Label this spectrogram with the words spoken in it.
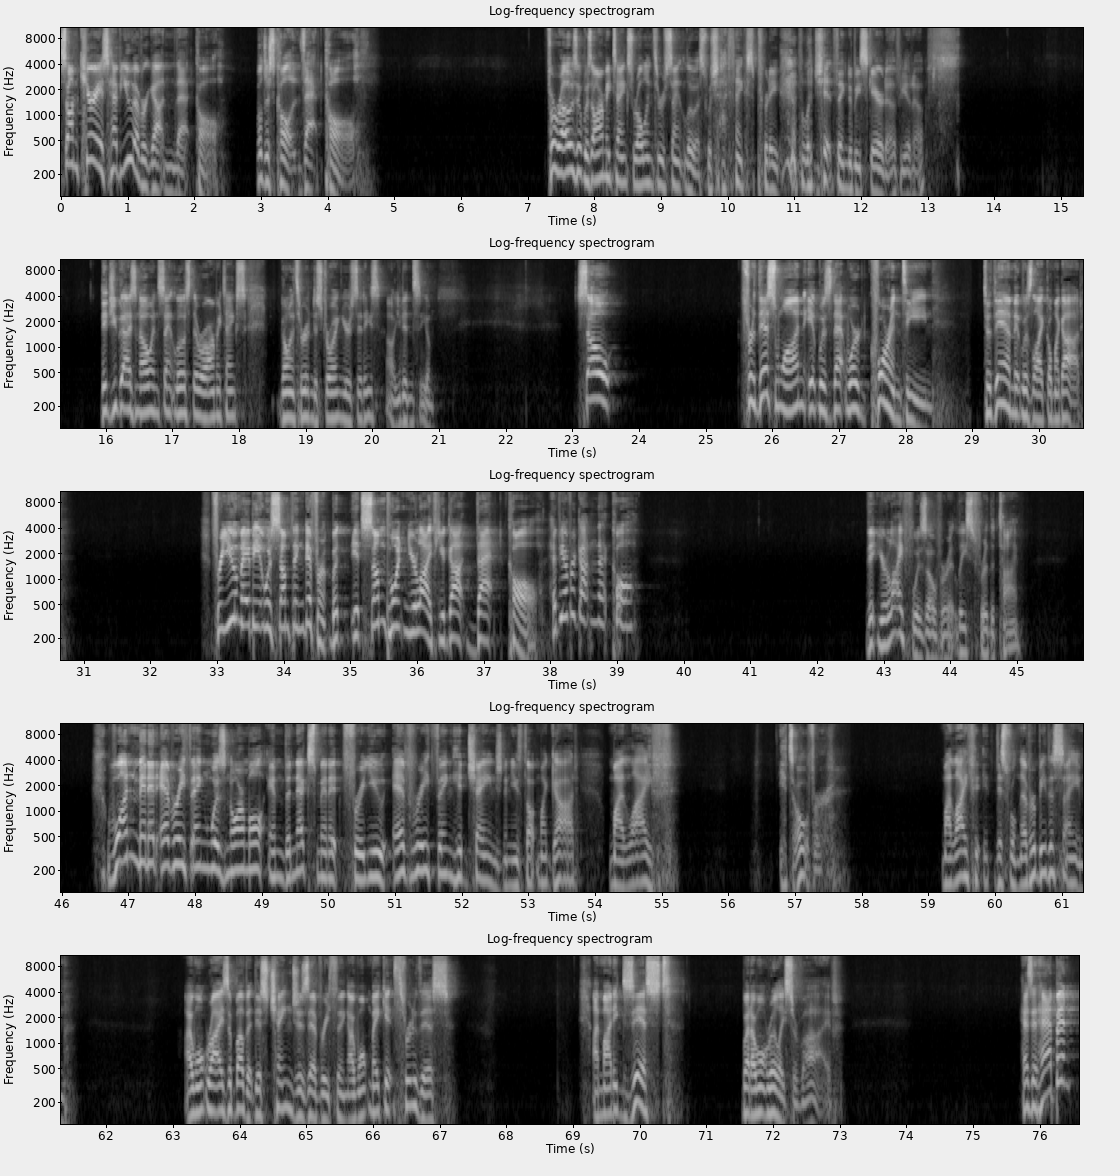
So I'm curious have you ever gotten that call? We'll just call it that call. For Rose, it was army tanks rolling through St. Louis, which I think is a pretty legit thing to be scared of, you know. Did you guys know in St. Louis there were army tanks going through and destroying your cities? Oh, you didn't see them. So, for this one, it was that word quarantine. To them, it was like, oh my God. For you, maybe it was something different, but at some point in your life, you got that call. Have you ever gotten that call? That your life was over, at least for the time. One minute everything was normal, and the next minute for you everything had changed, and you thought, my God, my life, it's over. My life, this will never be the same. I won't rise above it. This changes everything. I won't make it through this. I might exist, but I won't really survive. Has it happened?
